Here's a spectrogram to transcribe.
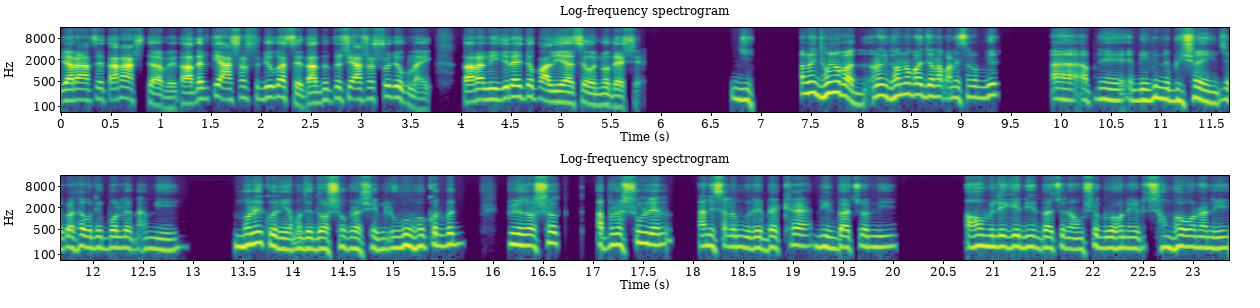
যারা আছে তারা আসতে হবে। তাদের কি আসার সুযোগ আছে? তাদের তো সে আসার সুযোগ নাই। তারা নিজেরাই তো পালিয়ে আছে অন্য দেশে। জি। অনেক ধন্যবাদ। অনেক ধন্যবাদ জনাব আনিস আলমগীর। আপনি বিভিন্ন বিষয়ে যে কথাগুলি বললেন, আমি মনে করি আমাদের দর্শকরা সেগুলো উপভোগ করবেন। প্রিয় দর্শক, আপনারা শুনলেন আনিস আলমগীরের ব্যাখ্যা, নির্বাচন নিয়ে, আওয়ামী লীগের নির্বাচনে অংশগ্রহণের সম্ভাবনা নিয়ে,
